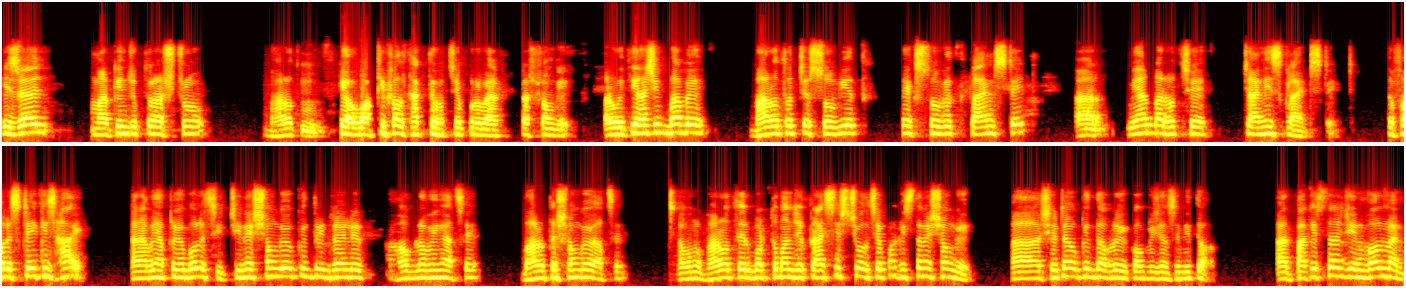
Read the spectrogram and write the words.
ইসরায়েল মার্কিন যুক্তরাষ্ট্র ভারতকে ওয়াকিফাল থাকতে হচ্ছে পুরো ব্যাপারটার সঙ্গে। আর ঐতিহাসিকভাবে ভারত হচ্ছে Soviet ex Soviet client state আর মিয়ানমার হচ্ছে চাইনিজ ক্লায়েন্ট স্টেট তো ফলে স্টেক ইজ হাই আর আমি আপনাকে বলেছি চীনের সঙ্গেও কিন্তু ইসরায়েলের হবনবিং আছে ভারতের সঙ্গেও আছে এবং ভারতের বর্তমান যে ক্রাইসিস চলছে পাকিস্তানের সঙ্গে আহ, সেটাও কিন্তু আপনাকে কগনিজেন্সে নিতে হবে। আর পাকিস্তানের যে ইনভলভমেন্ট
